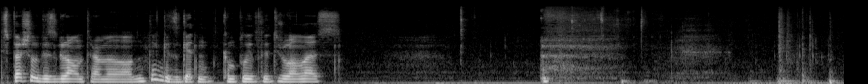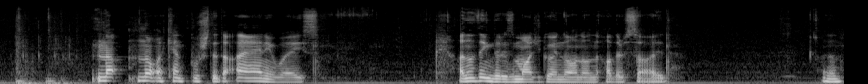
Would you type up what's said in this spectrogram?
especially this ground terminal. I don't think it's getting completely through unless No, no, I can't push that. Anyways, I don't think there is much going on on the other side. I don't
